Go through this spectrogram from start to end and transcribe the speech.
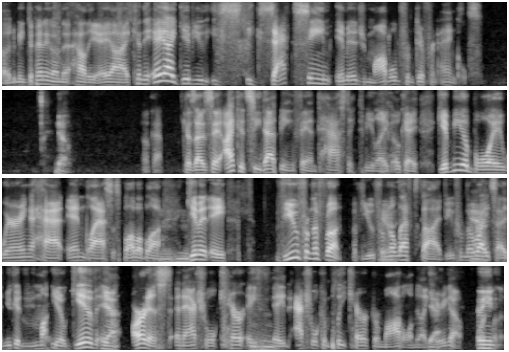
I mean, depending on the, how the AI can the AI give you the exact same image modeled from different angles? No. Okay. Because I would say I could see that being fantastic to be like, okay, give me a boy wearing a hat and glasses, blah blah blah. Mhm. Give it a view from the front, a view from the left side, view from the Yeah. right side. You could, you know, give an Yeah. artist an actual a, Mhm. an actual complete character model and be like, Yeah. here you go. I mean, with it."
